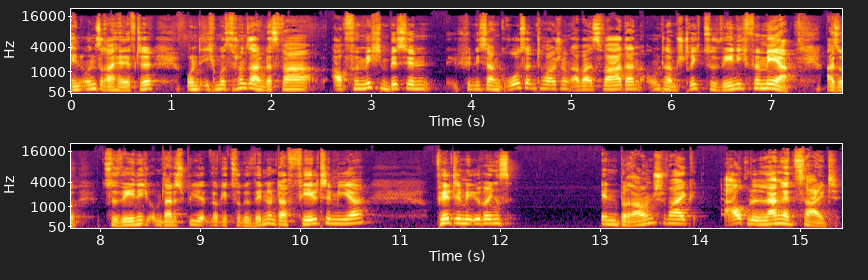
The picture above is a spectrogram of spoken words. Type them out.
in unserer Hälfte. Und ich muss schon sagen, das war auch für mich ein bisschen, ich will nicht sagen große Enttäuschung, aber es war dann unterm Strich zu wenig für mehr. Also zu wenig, um dann das Spiel wirklich zu gewinnen. Und da fehlte mir, fehlte mir übrigens in Braunschweig auch lange Zeit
